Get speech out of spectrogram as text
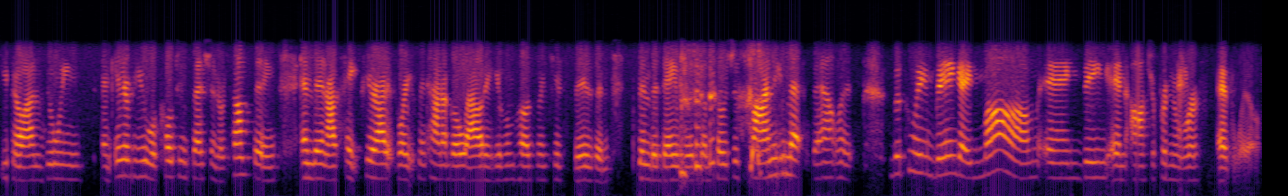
You know, I'm doing an interview or coaching session or something, and then I take periodic breaks and kind of go out and give them hugs and kisses and spend the day with them. so it's just finding that balance between being a mom and being an entrepreneur as well.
